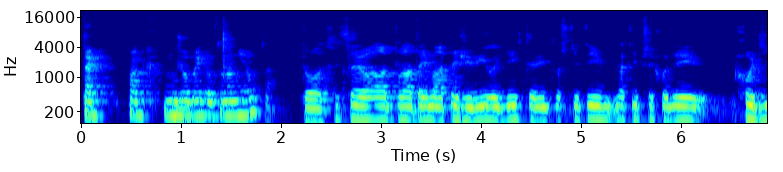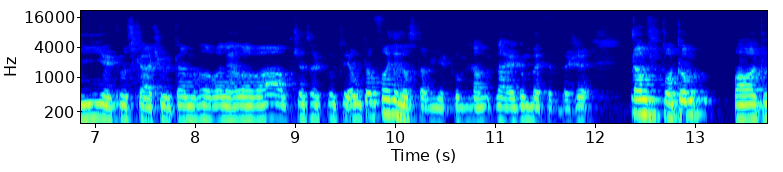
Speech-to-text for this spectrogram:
tak pak můžou být autonomní auta. To sice jo, ale pořád tady máte živý lidi, kteří prostě ty, na ty přechody chodí, jako skáčou tam hlava nehlava a občas jako ty auta úplně zastaví jako na, na jednom metru. Takže tam potom ale to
